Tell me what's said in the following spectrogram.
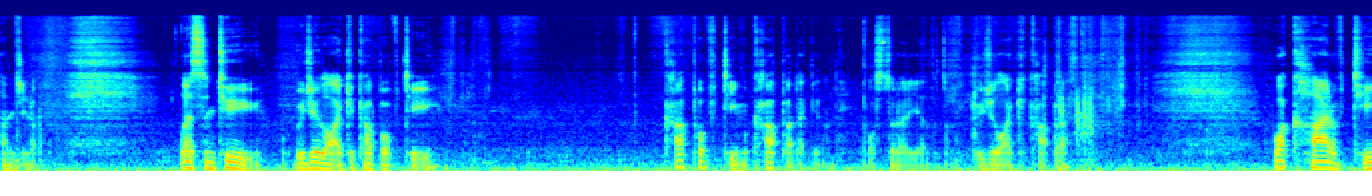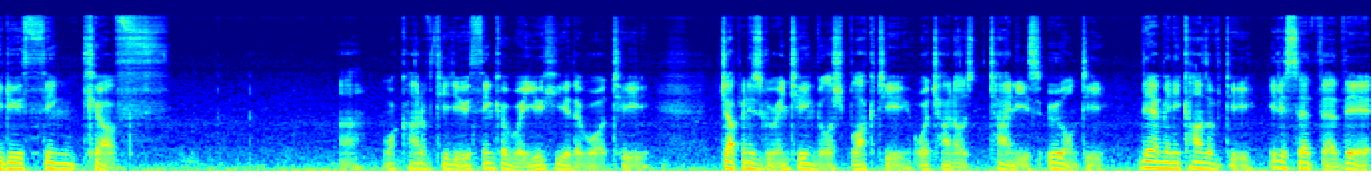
感じの。Lesson 2 Would you like a cup of tea? cup of tea もカッパだけどね。オーストラリアだとね。Would you like a cuppa? What kind of tea do you think of? What kind of tea do you think of when you hear the word tea? Japanese green tea, English black tea, or Chinese, Chinese oolong tea. There are many kinds of tea. It is said that there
